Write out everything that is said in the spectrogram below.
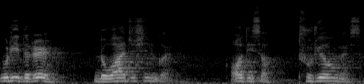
우리들을 놓아주시는 거예요. 어디서? 두려움에서.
